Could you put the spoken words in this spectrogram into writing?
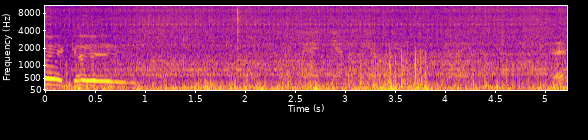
¡Ey, qué! Ya no había ¿Eh?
